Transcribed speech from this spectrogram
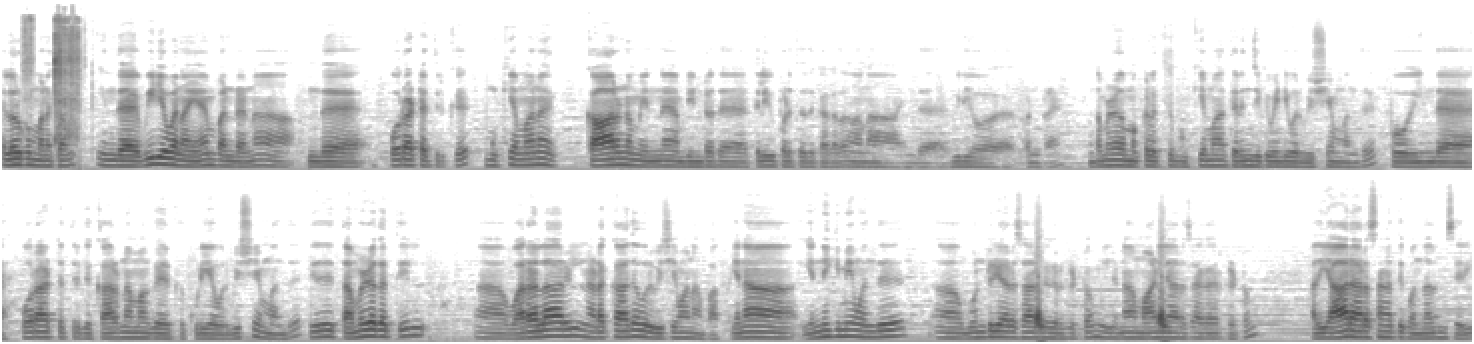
எல்லோருக்கும் வணக்கம். இந்த வீடியோவை நான் ஏன் பண்ணுறேன்னா இந்த போராட்டத்திற்கு முக்கியமான காரணம் என்ன அப்படின்றத தெளிவுபடுத்துறதுக்காக தான் நான் இந்த வீடியோவை பண்ணுறேன் தமிழக மக்களுக்கு முக்கியமாக தெரிஞ்சுக்க வேண்டிய ஒரு விஷயம் வந்து இப்போது இந்த போராட்டத்திற்கு காரணமாக இருக்கக்கூடிய ஒரு விஷயம் வந்து இது தமிழகத்தில் வரலாறில் நடக்காத ஒரு விஷயமா நான் பார்க்குறேன். ஏன்னா என்றைக்குமே வந்து ஒன்றிய அரசாக இருக்கட்டும் இல்லைன்னா மாநில அரசாக இருக்கட்டும் அது யார் அரசாங்கத்துக்கு வந்தாலும் சரி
